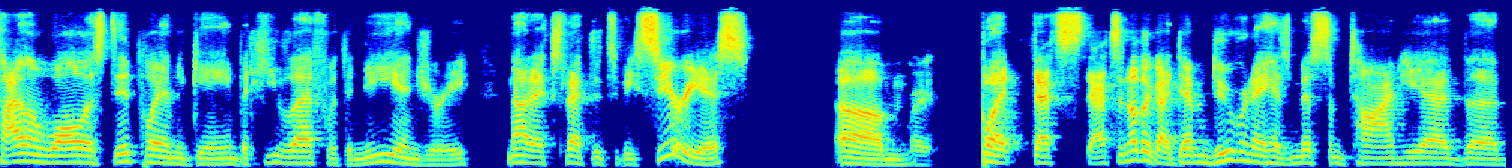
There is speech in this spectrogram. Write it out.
Tylan Wallace did play in the game, but he left with a knee injury, not expected to be serious. Um, right. But that's that's another guy. Devin Duvernay has missed some time. He had the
